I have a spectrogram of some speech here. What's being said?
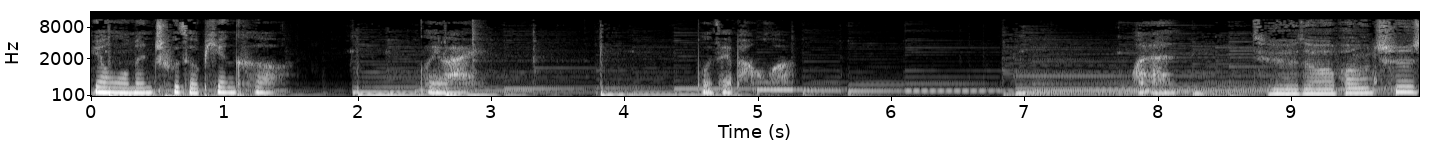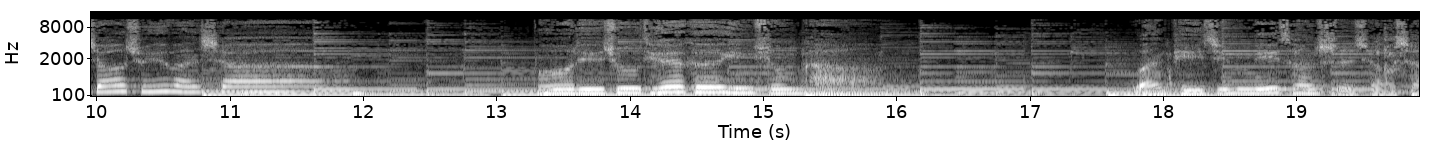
愿我们出走片刻，归来不再彷徨。晚安。铁道旁，赤脚追晚霞。玻璃珠贴个英雄卡，顽皮筋迷藏石桥下，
